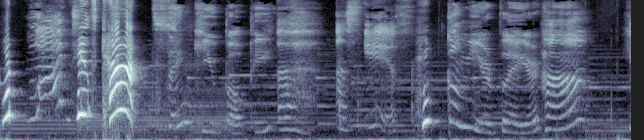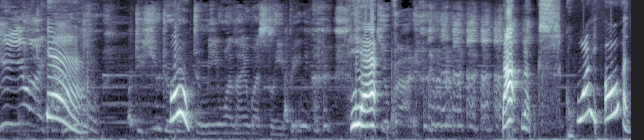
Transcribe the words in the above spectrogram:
What? What? It's cats. Thank you, Poppy. Uh, as if. Come here, player. Huh? Here you are. Yeah. Oh, did you do Oh. to me while I was sleeping? Yeah. That looks quite odd.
